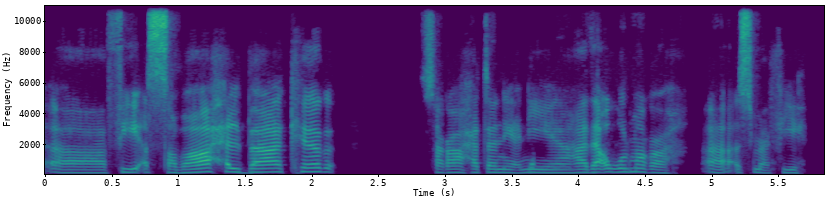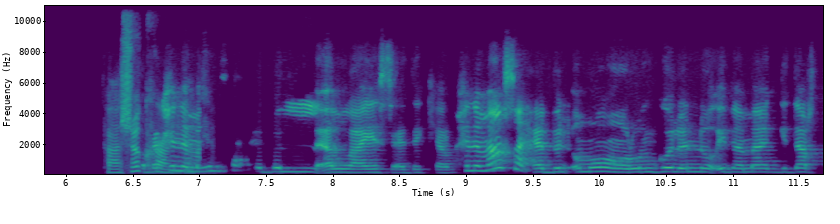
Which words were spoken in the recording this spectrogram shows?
آه، في الصباح الباكر صراحة يعني هذا أول مرة آه، أسمع فيه. طبعا فشكرا إحنا ما لك. نصعب ال- الله يسعدك يا رب. إحنا ما نصعب الأمور ونقول إنه إذا ما قدرت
